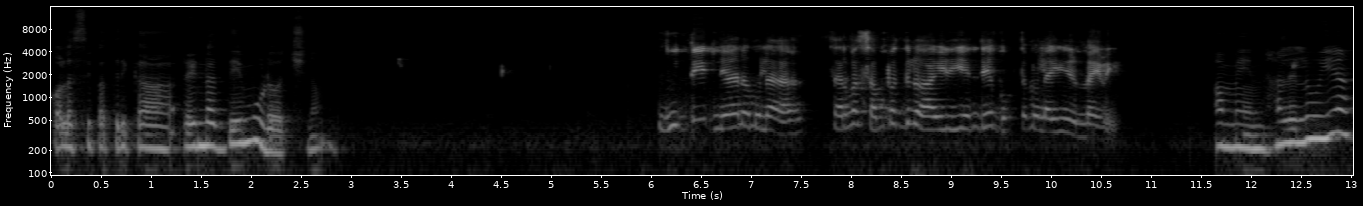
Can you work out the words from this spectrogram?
కొలసి పత్రిక రెండు అద్దె మూడో వచ్చినాం బుద్ధి జ్ఞానముల సర్వ సంపదలు ఆయన ఎందే గుప్తములై ఉన్నవి. అమ్మేన్ హల్లెలూయా.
